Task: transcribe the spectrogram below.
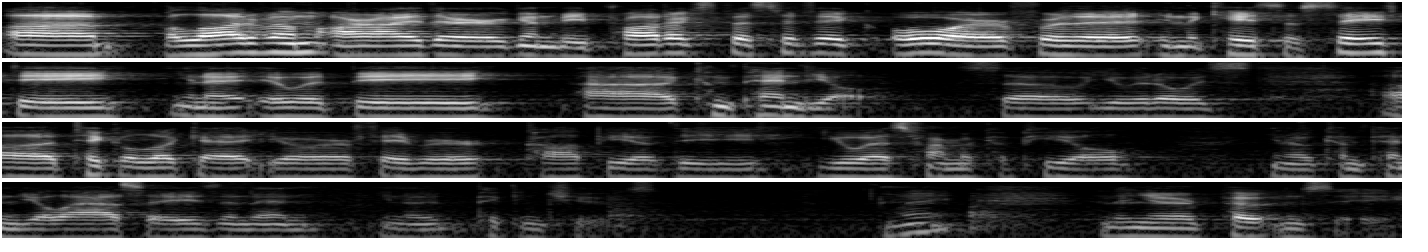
Uh, a lot of them are either going to be product specific or for the, in the case of safety, you know, it would be uh, compendial. So you would always uh, take a look at your favorite copy of the U.S. Pharmacopoeia, you know, compendial assays, and then you know pick and choose. Right? and then your potency.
